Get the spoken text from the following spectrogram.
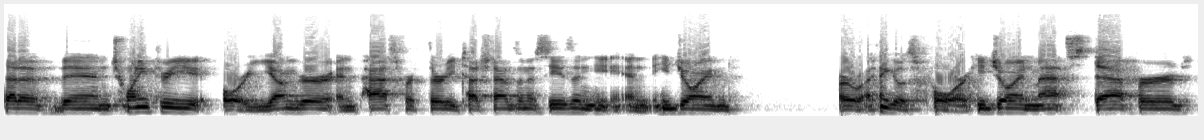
that have been 23 or younger and passed for 30 touchdowns in a season. He, and he joined, or I think it was four. He joined Matt Stafford,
